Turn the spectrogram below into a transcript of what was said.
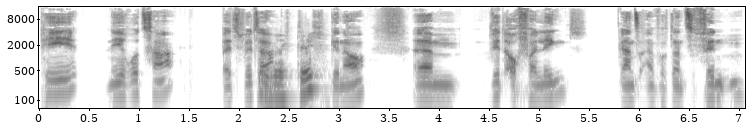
P Nerozar bei Twitter. Richtig. Genau. Ähm, wird auch verlinkt, ganz einfach dann zu finden.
